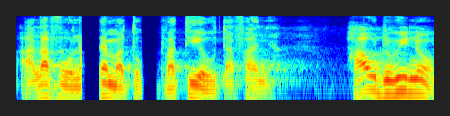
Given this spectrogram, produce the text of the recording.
alafu unasema tukupatie utafanya. How do we know?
